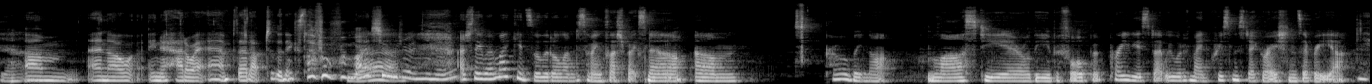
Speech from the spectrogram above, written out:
Yeah. Um, and I, you know, how do I amp that up to the next level for my children? You know, Actually, when my kids were little, I'm just having flashbacks now. Um, probably not last year or the year before, but previous to that, we would have made Christmas decorations every year. Yeah.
